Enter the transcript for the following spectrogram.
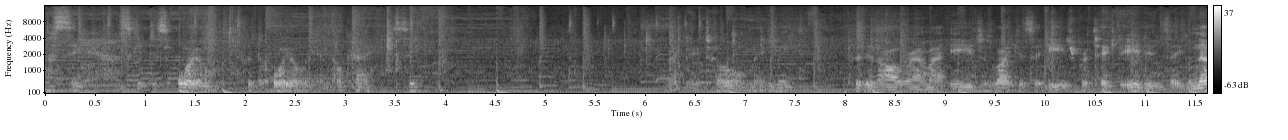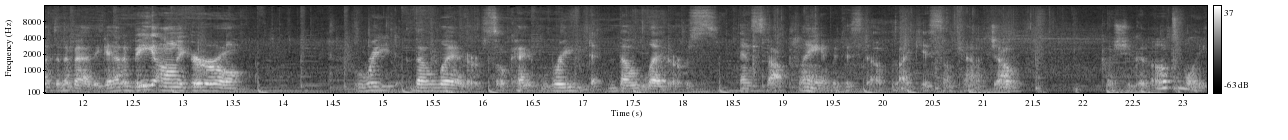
Let's see. Let's get this oil. Put the oil in. Okay. See? Like they told me put it all around my edges like it's an edge protector. It didn't say nothing about it. Gotta be on it, girl. Read the letters, okay? Read the letters and stop playing with this stuff like it's some kind of joke. Because you could ultimately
